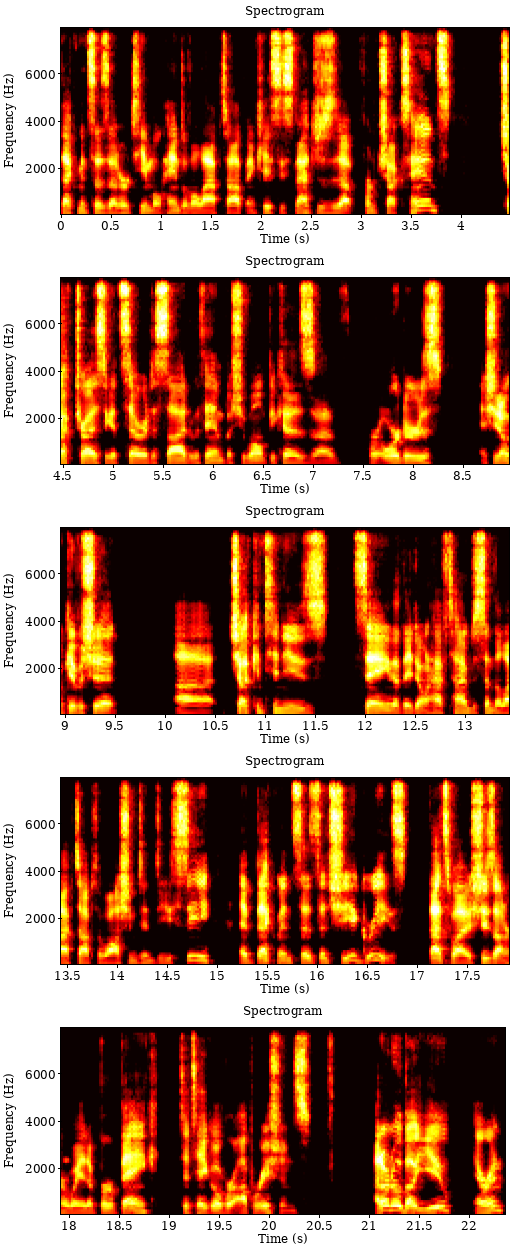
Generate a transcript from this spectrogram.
Beckman says that her team will handle the laptop, and Casey snatches it up from Chuck's hands. Chuck tries to get Sarah to side with him, but she won't because of her orders, and she don't give a shit. Uh, Chuck continues saying that they don't have time to send the laptop to Washington, D.C., and Beckman says that she agrees. That's why she's on her way to Burbank to take over operations. I don't know about you, Aaron,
